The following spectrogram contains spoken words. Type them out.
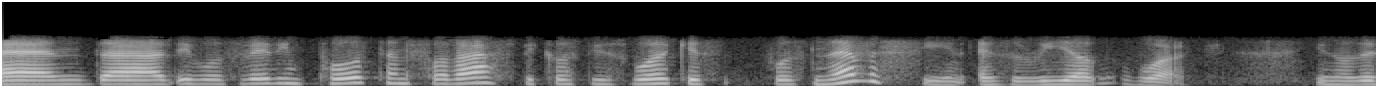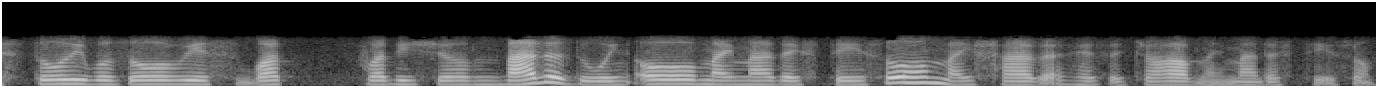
and uh, it was very important for us because this work is was never seen as real work. You know, the story was always what what is your mother doing? Oh, my mother stays home. My father has a job. My mother stays home.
